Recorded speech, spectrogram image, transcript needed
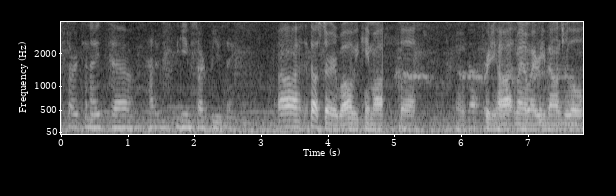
start tonight. Uh, how did the game start for you today? Uh, I thought it started well. We came off uh, you know, pretty hot. I know my rebounds were a little,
